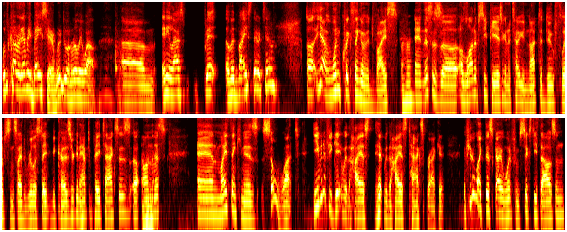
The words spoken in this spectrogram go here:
we've covered every base here. We're doing really well. Um, any last bit of advice there, Tim? Uh, yeah, one quick thing of advice, uh-huh. and this is uh, a lot of CPAs are going to tell you not to do flips inside real estate because you're going to have to pay taxes uh, uh-huh. on this. And my thinking is, so what? Even if you get with the highest hit with the highest tax bracket, if you're like this guy who went from sixty thousand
